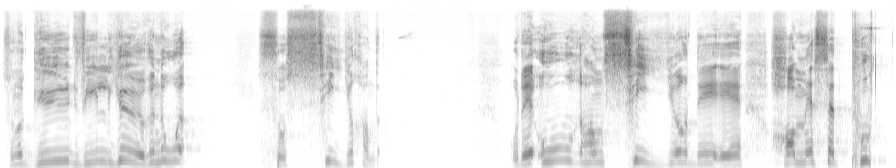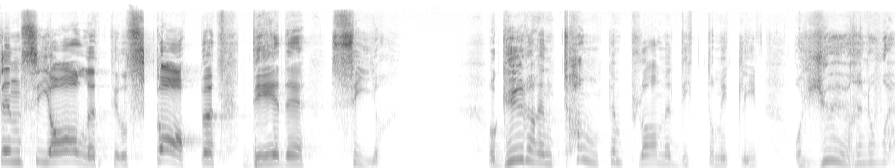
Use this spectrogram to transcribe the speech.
Så når Gud vil gjøre noe, så sier han det. Og det ordet han sier, det er har med seg potensialet til å skape det det sier. Og Gud har en tanke, en plan med ditt og mitt liv å gjøre noe.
